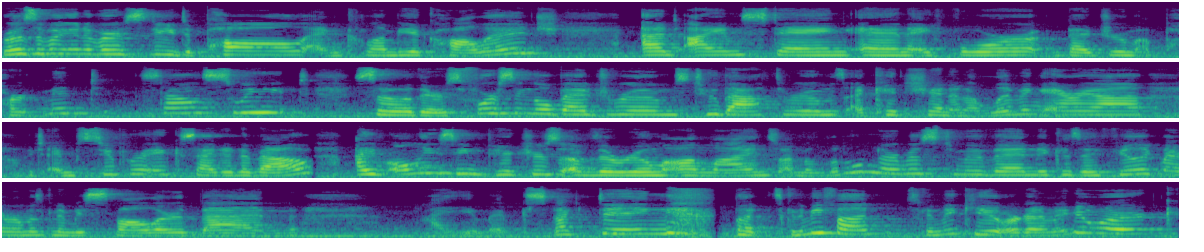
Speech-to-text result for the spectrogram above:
Roosevelt University, DePaul, and Columbia College and I am staying in a four bedroom apartment style suite. So there's four single bedrooms, two bathrooms, a kitchen, and a living area, which I'm super excited about. I've only seen pictures of the room online, so I'm a little nervous to move in because I feel like my room is gonna be smaller than I am expecting, but it's gonna be fun, it's gonna be cute, we're gonna make it work.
